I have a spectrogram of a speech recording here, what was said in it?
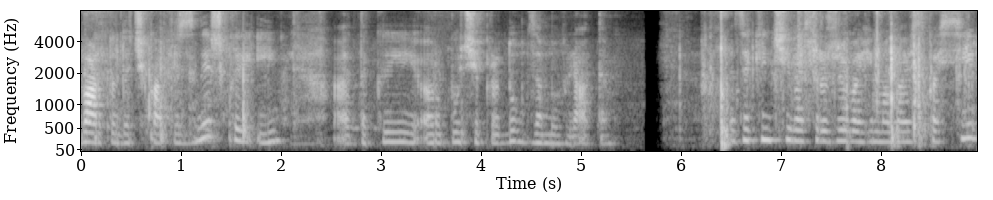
варто дочекатись знижки і такий робочий продукт замовляти. Закінчилась рожева гімалайська сіль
